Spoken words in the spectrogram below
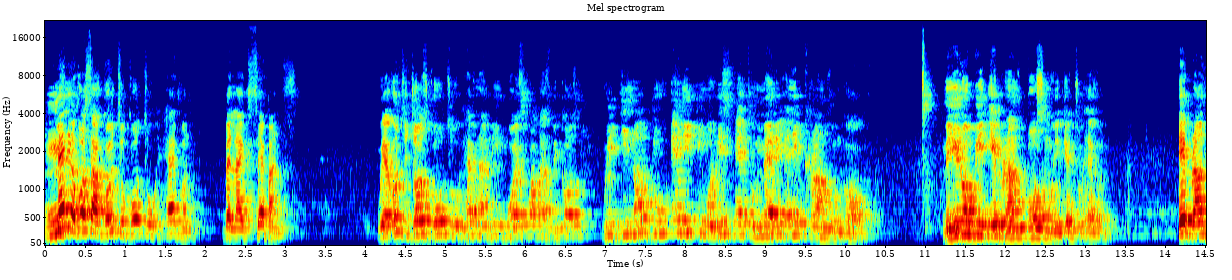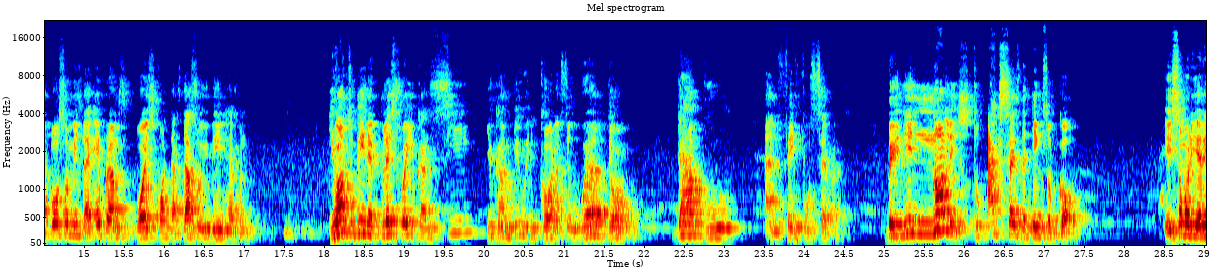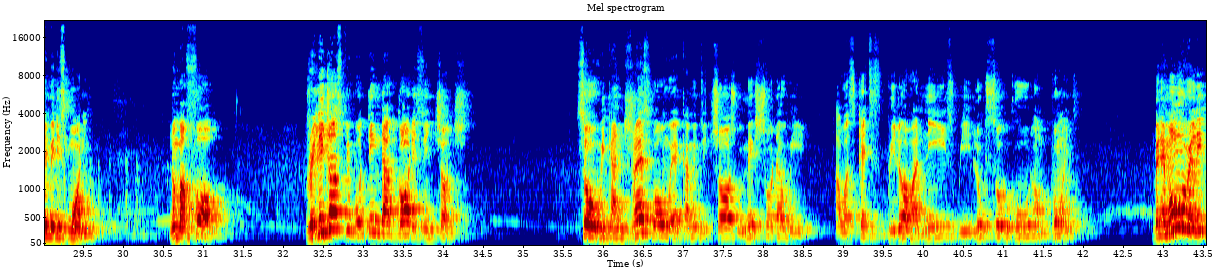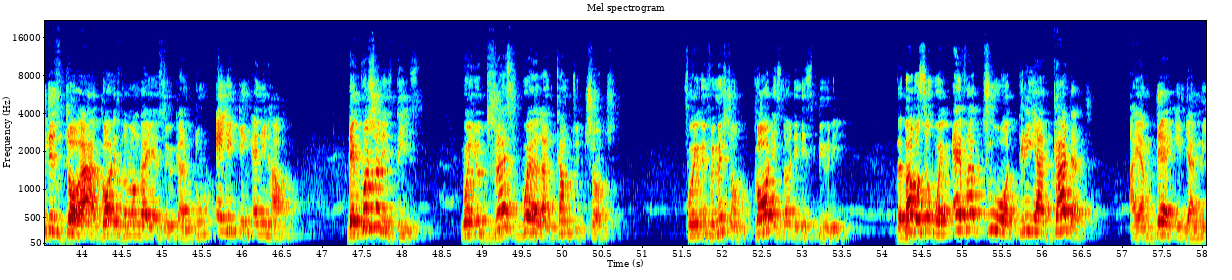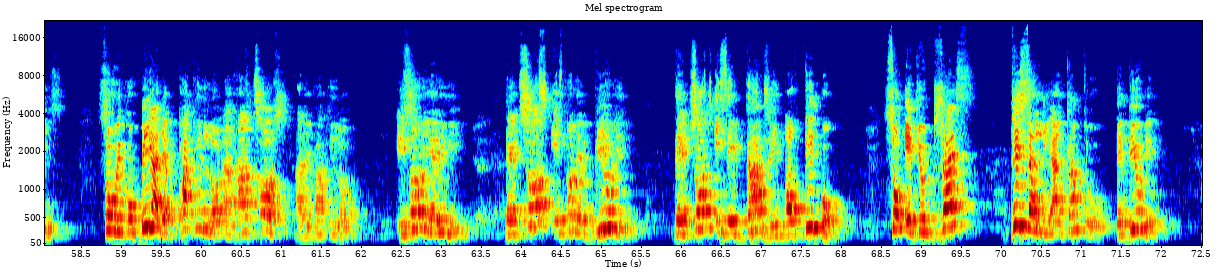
Many of us are going to go to heaven, but like servants. We are going to just go to heaven and be in boys' quarters because we did not do anything on this earth to merit any crown from God. May you not be in Abraham's bosom when you get to heaven. Abraham's bosom means like Abraham's boys' quarters. That's where you be in heaven. You want to be in a place where you can see, you can be with God and say, Well done, thou good and faithful servant. But you need knowledge to access the things of God. Is somebody hearing me this morning? Number four, religious people think that God is in church. So we can dress well when we're coming to church. We make sure that we our skirt is below our knees. We look so good on point. But the moment we leave this door, ah, God is no longer here, so you can do anything anyhow. The question is this when you dress well and come to church, for your information, God is not in this building. The Bible says, wherever two or three are gathered, I am there in their midst. So we could be at the parking lot and have church at the parking lot. Is somebody hearing me? The church is not a building, the church is a gathering of people. So if you dress decently and come to the building,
